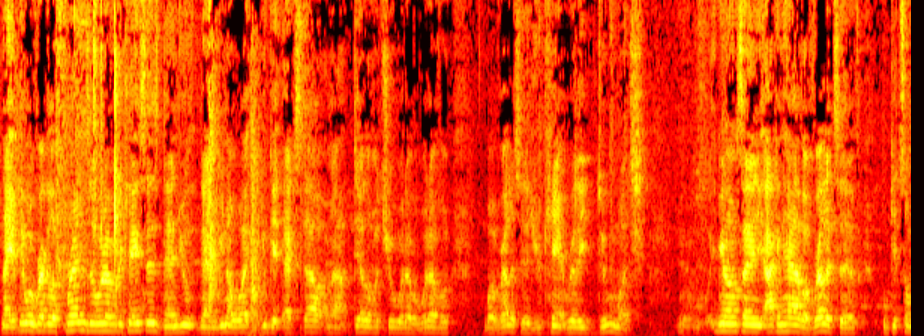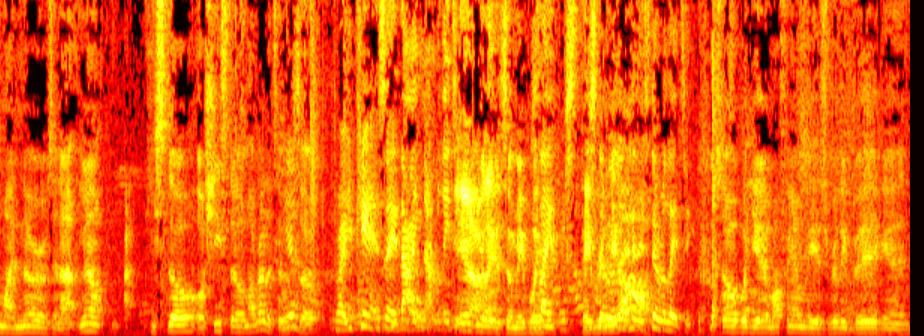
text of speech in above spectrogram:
Now, if they were regular friends or whatever the case is, then you then you know what you get xed out. I'm not dealing with you, whatever, whatever. But relatives, you can't really do much. You know what I'm saying? I can have a relative who gets on my nerves, and I, you know, he's still or she's still my relative. Yeah. So Right, you can't say, nah, you're not related to me. you're not related to me, but like, he- they still really related, are. They still related to you. So, but yeah, my family is really big, and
